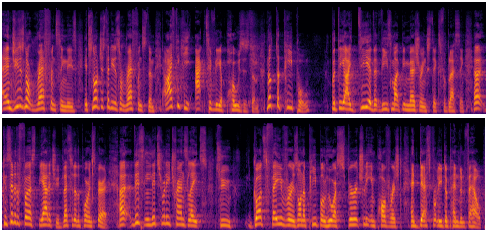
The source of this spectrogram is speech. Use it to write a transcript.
And Jesus is not referencing these. It's not just that he doesn't reference them, I think he actively opposes them. Not the people, but the idea that these might be measuring sticks for blessing. Uh, consider the first beatitude, blessed are the poor in spirit. Uh, this literally translates to God's favor is on a people who are spiritually impoverished and desperately dependent for help.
